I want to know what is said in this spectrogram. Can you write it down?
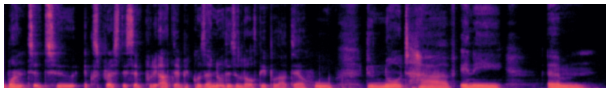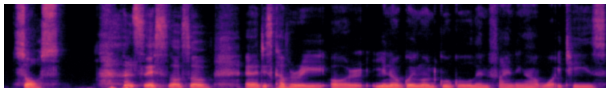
wanted to express this and put it out there because I know there's a lot of people out there who do not have any um, source, say source of uh, discovery or you know going on Google and finding out what it is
